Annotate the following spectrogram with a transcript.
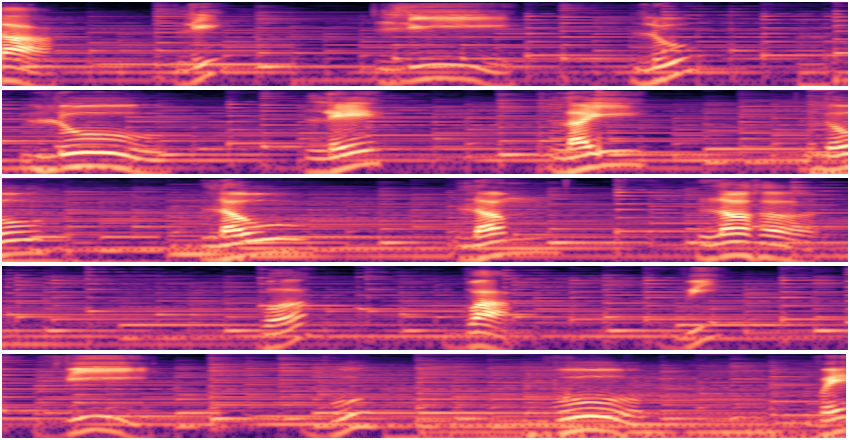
ला लि ली लु लू ले लै लो लौ लम लह व वा वि वी वु वू वे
